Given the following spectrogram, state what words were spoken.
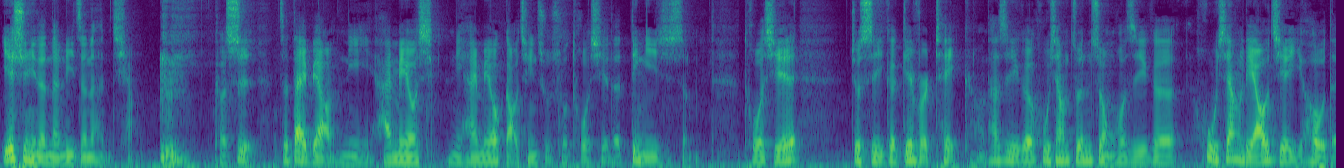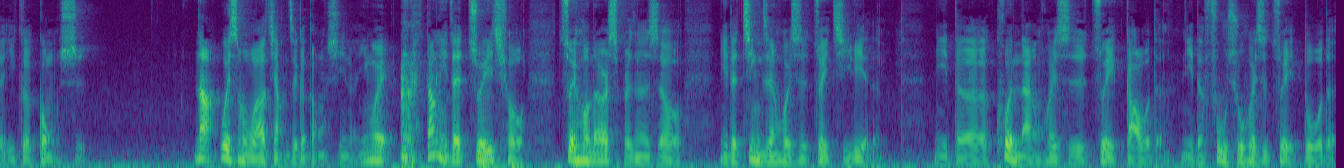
也许你的能力真的很强，可是这代表你还没有你还没有搞清楚说妥协的定义是什么。妥协就是一个 give or take 啊，它是一个互相尊重或者一个互相了解以后的一个共识。那为什么我要讲这个东西呢？因为 当你在追求最后那二十 percent 的时候。你的竞争会是最激烈的，你的困难会是最高的，你的付出会是最多的，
